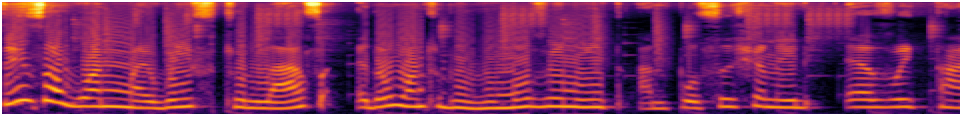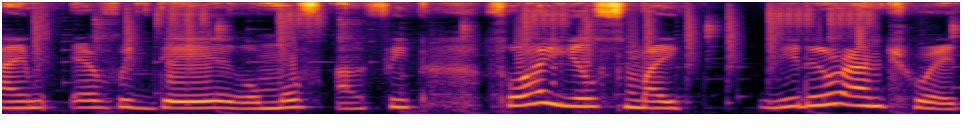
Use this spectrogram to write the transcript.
since I want my weave to last, I don't want to be removing it and positioning it every time, every day, remove and fit. So I use my needle and thread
